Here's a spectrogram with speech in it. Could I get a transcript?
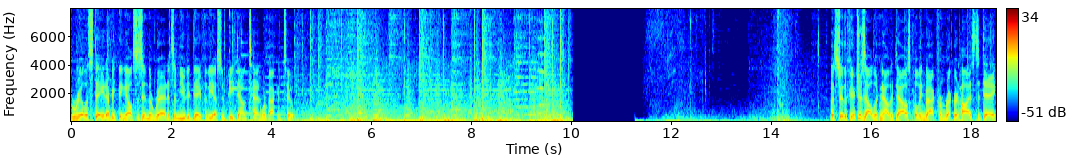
real estate. Everything else is in the red. It's a muted day for the S&P down 10. We're back in two. Let's do the futures outlook now. The Dow's pulling back from record highs today.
